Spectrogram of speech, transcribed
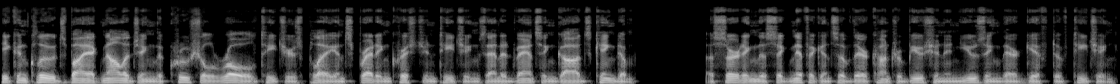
He concludes by acknowledging the crucial role teachers play in spreading Christian teachings and advancing God's kingdom, asserting the significance of their contribution in using their gift of teaching.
